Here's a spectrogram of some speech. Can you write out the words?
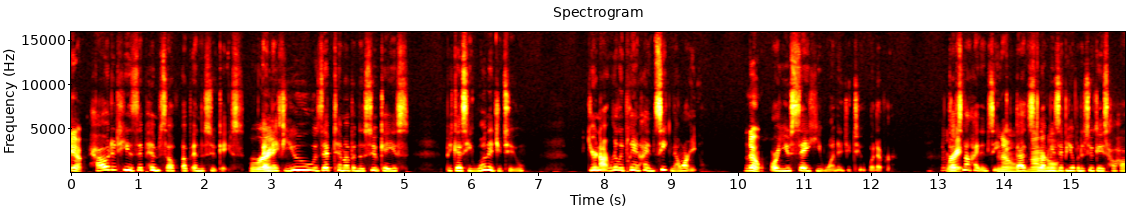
Yeah. How did he zip himself up in the suitcase? right. And if you zipped him up in the suitcase because he wanted you to, you're not really playing hide and seek now, are you? no. Or you say he wanted you to, whatever. Mm-hmm. Right. That's not hide and seek. No, That's not let me all. zip you up in a suitcase, haha,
